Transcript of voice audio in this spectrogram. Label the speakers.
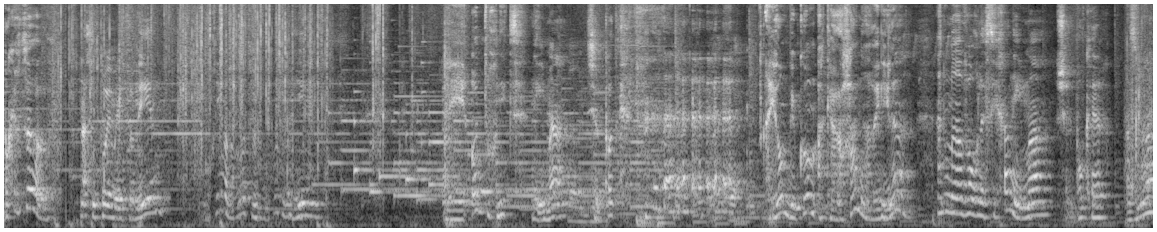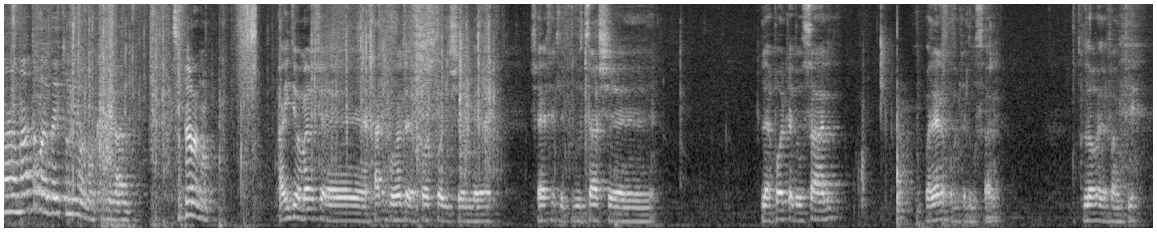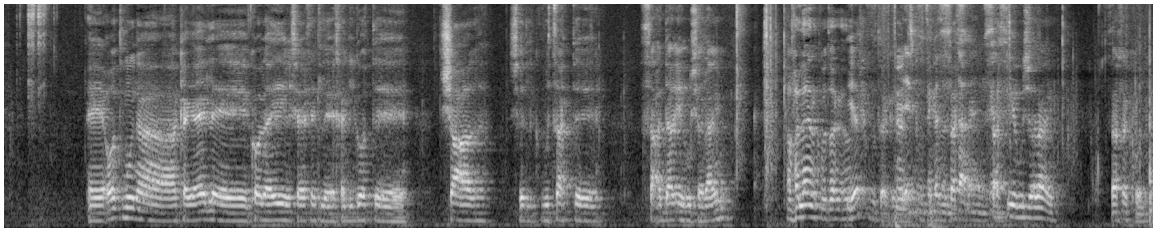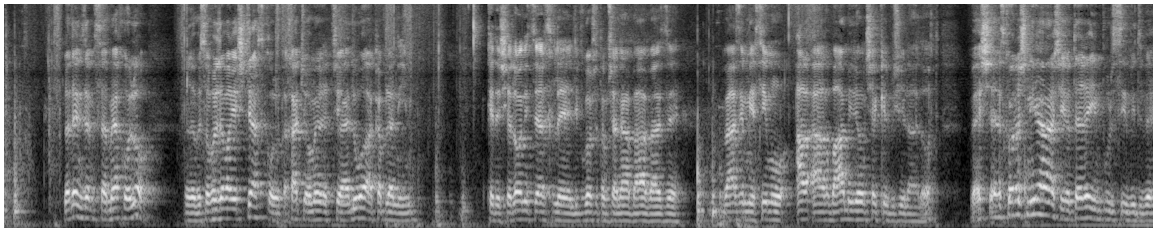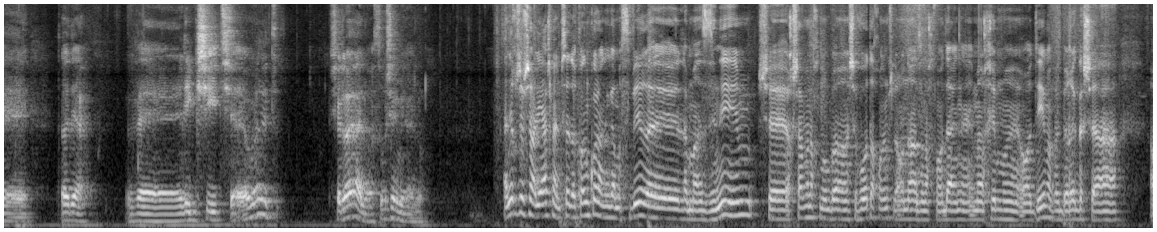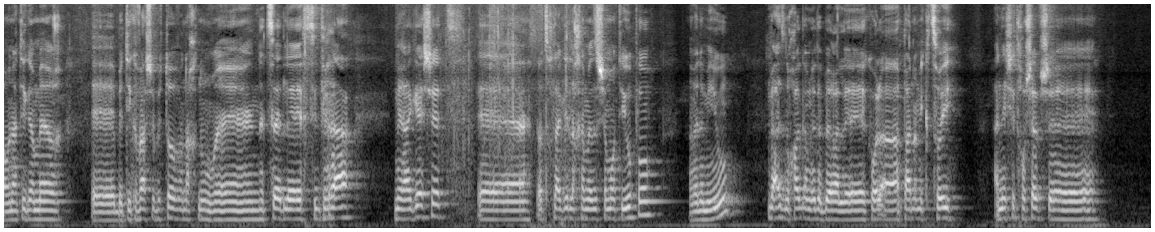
Speaker 1: בוקר טוב, אנחנו פה עם העיתונים. ברוכים הבאות וברוכות הבאים לעוד תוכנית נעימה של פודקאסט. היום במקום הקרחנה הרגילה, אנו נעבור לשיחה נעימה של בוקר. אז מה, מה אתה רואה בעיתונים הבוקר, אילן? ספר לנו.
Speaker 2: הייתי אומר שאחת התמונות היפות פה היא של אה, שייכת לקבוצה ש... להפועל כדורסל, אין הפועל כדורסל, לא רלוונטי. אה, עוד תמונה כיאה לכל העיר שייכת לחגיגות אה, שער של קבוצת אה, סעדר ירושלים.
Speaker 1: אבל אין קבוצה כזאת.
Speaker 2: יש קבוצה כזאת.
Speaker 3: יש קבוצה כזאת,
Speaker 2: סס-
Speaker 3: בצד, אין, כן.
Speaker 2: ססי ירושלים, סך הכל. לא יודע אם זה משמח או לא, בסופו של דבר יש שתי אסכולות, אחת שאומרת שיעלו הקבלנים, כדי שלא נצטרך לפגוש אותם שנה הבאה, ואז, אה, ואז הם ישימו אר- ארבעה מיליון שקל בשביל לעלות, ויש אסכולה שנייה שהיא יותר אימפולסיבית ואתה יודע, ורגשית, שאומרת שלא יעלו, אסור שהם יעלו.
Speaker 1: אני חושב שהעלייה שלהם בסדר. קודם כל אני גם אסביר אה, למאזינים שעכשיו אנחנו בשבועות האחרונים של העונה אז אנחנו עדיין אה, מארחים אוהדים, אבל ברגע שהעונה תיגמר, בתקווה שבטוב אנחנו אה, נצא לסדרה מרגשת. אה, לא צריך להגיד לכם איזה שמות יהיו פה, אבל הם יהיו. ואז נוכל גם לדבר על אה, כל הפן המקצועי. אני אישית חושב ש...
